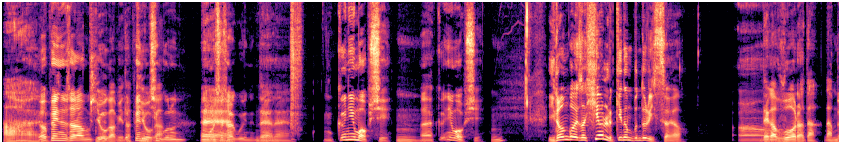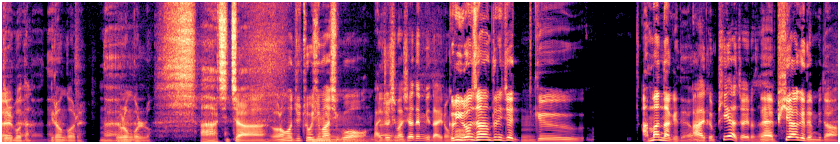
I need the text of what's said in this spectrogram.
아, 옆에 있는 사람. 그 비호감이다, 옆에 있는 비호감. 친구는 네. 월세 살고 있는데. 네네. 음, 끊임없이. 음. 네, 끊임없이. 이런 거에서 희열 느끼는 분들이 있어요. 어, 내가 우월하다 남들보다 네네네네. 이런 거를 네. 이런 걸로 아, 진짜. 이런 건좀 조심하시고. 음, 말 네. 조심하셔야 됩니다. 이런 그리고 거. 이런 사람들이 이제 음. 그, 안 만나게 돼요. 아 그럼 피해야죠 이런 사람. 네, 피하게 됩니다.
